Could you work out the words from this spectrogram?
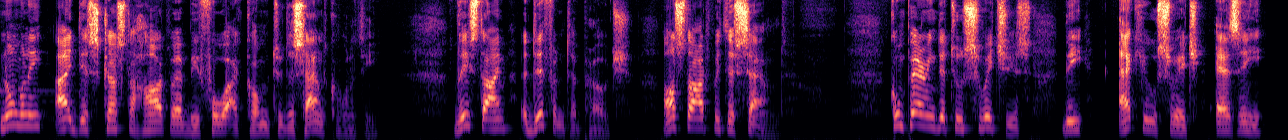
Normally I discuss the hardware before I come to the sound quality. This time a different approach. I'll start with the sound. Comparing the two switches, the AcuSwitch SE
